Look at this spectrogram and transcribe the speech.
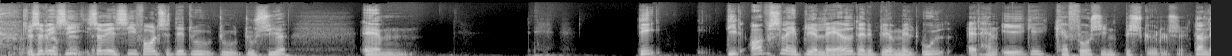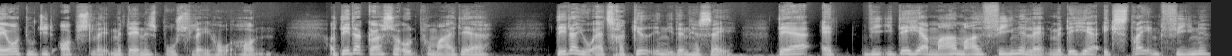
Men så vil jeg sige, så vil jeg sige i forhold til det, du, du, du siger. Øhm, det, dit opslag bliver lavet, da det bliver meldt ud, at han ikke kan få sin beskyttelse. Der laver du dit opslag med Dannebrogs flag i hå- hånden. Og det, der gør så ondt på mig, det er, det der jo er tragedien i den her sag, det er, at vi i det her meget, meget fine land, med det her ekstremt fine,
